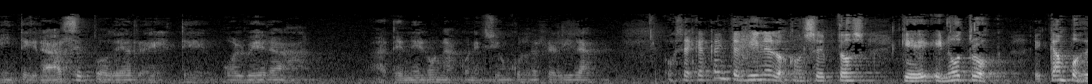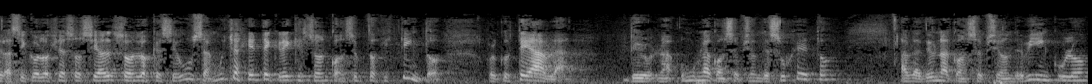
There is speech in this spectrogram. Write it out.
mm, integrarse, poder este, volver a, tener una conexión con la realidad. O sea que acá intervienen los conceptos que en otros campos de la psicología social son los que se usan. Mucha gente cree que son conceptos distintos, porque usted habla de una, concepción de sujeto, habla de una concepción de vínculo,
